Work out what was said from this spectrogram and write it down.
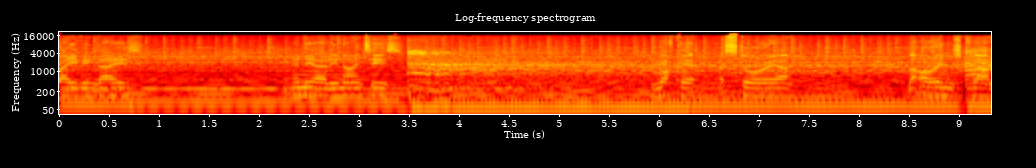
raving days in the early 90s. Rocket, Astoria, the Orange Club,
